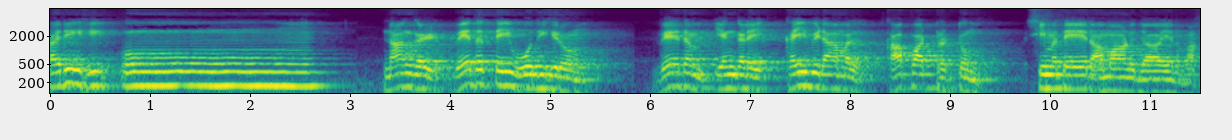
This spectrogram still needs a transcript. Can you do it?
ஹரிஹ ஓம் நாங்கள் வேதத்தை ஓதுகிறோம் வேதம் எங்களை கைவிடாமல் காப்பாற்றட்டும் ஸ்ரீமதே ராமானுஜாய நமः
